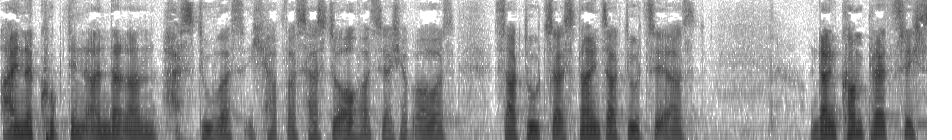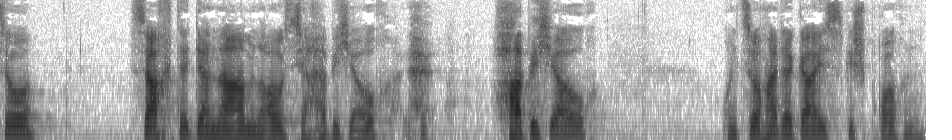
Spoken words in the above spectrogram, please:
Einer guckt den anderen an, hast du was? Ich habe was. Hast du auch was? Ja, ich habe auch was. Sag du zuerst. Nein, sag du zuerst. Und dann kommt plötzlich so, sagte der Namen raus. Ja, habe ich auch. Habe ich auch. Und so hat der Geist gesprochen.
